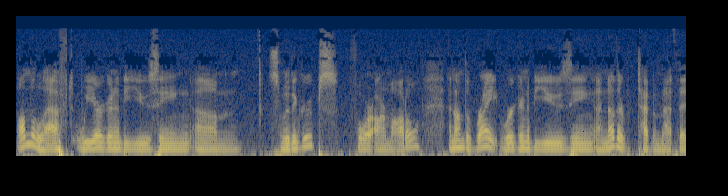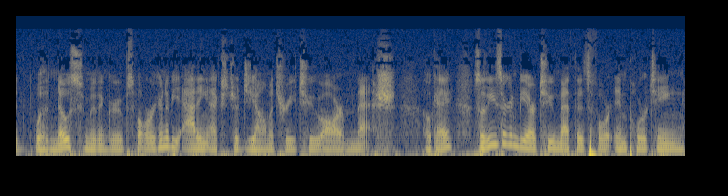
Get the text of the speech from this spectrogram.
on the left, we are going to be using um, smoothing groups for our model, and on the right, we're going to be using another type of method with no smoothing groups, but we're going to be adding extra geometry to our mesh. Okay, so these are going to be our two methods for importing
